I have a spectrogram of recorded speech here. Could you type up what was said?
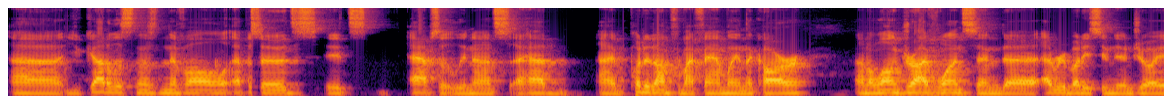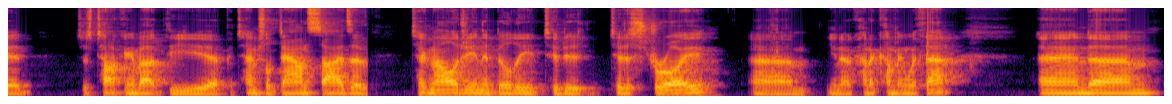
Uh, you got to listen to those Naval episodes. It's absolutely nuts. I had I put it on for my family in the car on a long drive once, and uh, everybody seemed to enjoy it. Just talking about the uh, potential downsides of technology and the ability to de- to destroy. Um, you know, kind of coming with that. And um,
